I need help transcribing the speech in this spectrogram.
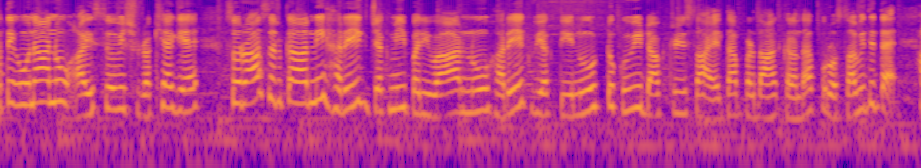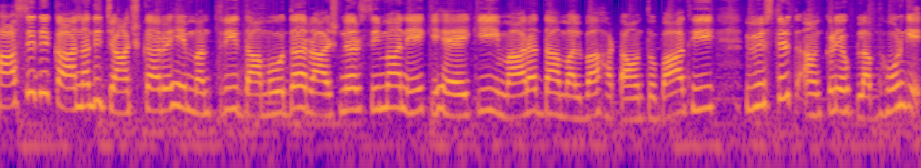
ਅਤੇ ਉਹਨਾਂ ਨੂੰ ਆਈਸੀਯੂ ਵਿੱਚ ਰੱਖਿਆ ਗਿਆ ਹੈ। ਸੋ ਰਾਜ ਸਰਕਾਰ ਨੇ ਹਰੇਕ ਜ਼ਖਮੀ ਪਰਿਵਾਰ ਨੂੰ ਹਰੇਕ ਵਿਅਕਤੀ ਨੂੰ ਢੁਕਵੀਂ ਡਾਕਟਰੀ ਸਹਾਇਤਾ ਪ੍ਰਦਾਨ ਕਰਨ ਦਾ ਭਰੋਸਾ ਵੀ ਦਿੱਤਾ ਹੈ। ਹਾਦਸੇ ਦੇ ਕਾਰਨਾਂ ਦੀ ਜਾਂਚ ਕਰ ਰਹੇ ਮੰਤਰੀ ਦਾਮੋਦਰ ਰਾਜਨਰ ਸਿਮਾ ਨੇ ਕਿਹਾ ਹੈ ਕਿ ਇਮਾਰਤ ਦਾ ਮਲਬਾ ਹਟਾਉਣ ਤੋਂ ਬਾਅਦ ਹੀ ਵਿਸਤ੍ਰਿਤ ਅੰਕੜੇ ਉਪਲਬਧ ਹੋਣਗੇ।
